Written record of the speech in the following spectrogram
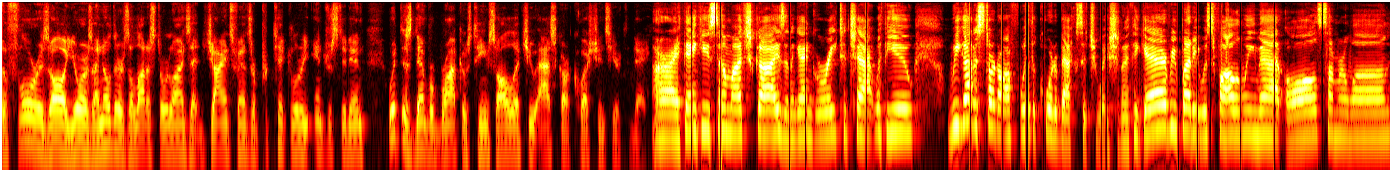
the floor is all yours. I know there's a lot of storylines that Giants fans are particularly interested in with this Denver Broncos team, so I'll let you ask our questions here today. All right. Thank you so much, guys. And again, great to chat with you. We got to start off with the quarterback situation. I think everybody was following that all summer long.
